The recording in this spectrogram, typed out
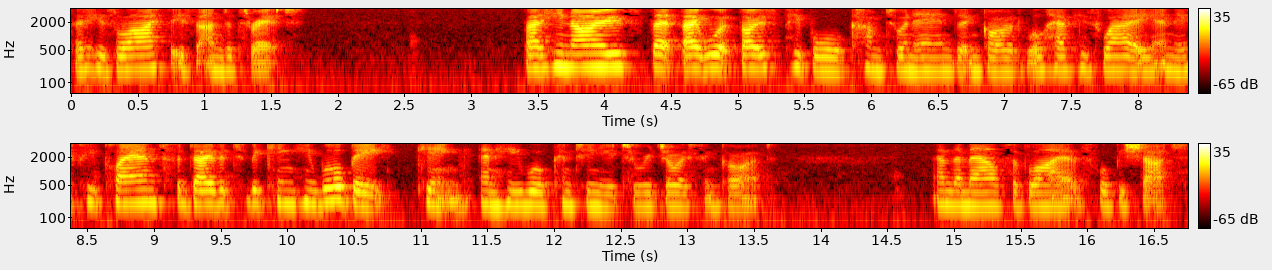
that his life is under threat. But he knows that they those people will come to an end and God will have his way. And if he plans for David to be king, he will be king and he will continue to rejoice in God. And the mouths of liars will be shut.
